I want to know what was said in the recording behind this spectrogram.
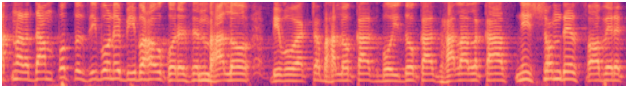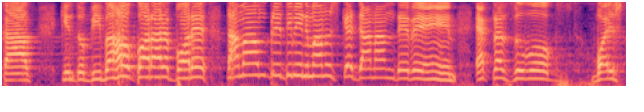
আপনারা দাম্পত্য জীবনে বিবাহ করেছেন, ভালো। বিবাহ একটা ভালো কাজ, বৈধ কাজ, হালাল কাজ, নিঃসন্দেহ সবের কাজ। কিন্তু বিবাহ করার পরে তাম পৃথিবীর মানুষকে জানান দেবেন। একটা যুবক বয়স্ক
